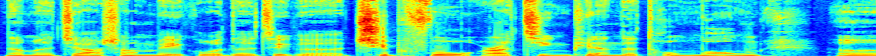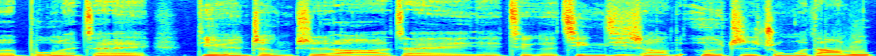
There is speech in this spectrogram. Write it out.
那么加上美国的这个 Chip Four 啊，晶片的同盟，呃，不管在地缘政治啊，在这个经济上的遏制中国大陆，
